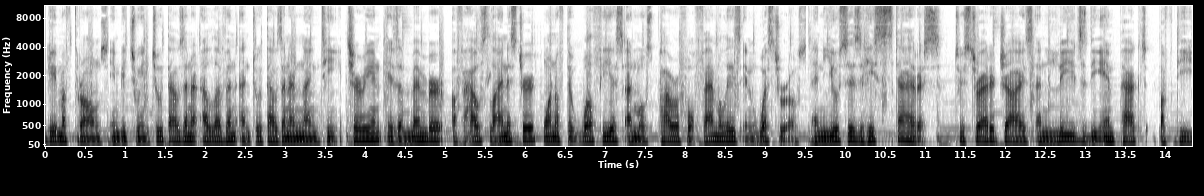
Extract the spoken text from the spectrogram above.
Game of Thrones in between 2011 and 2019. Tyrion is a member of House Lannister, one of the wealthiest and most powerful families in Westeros, and uses his status to strategize and leads the impact of the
